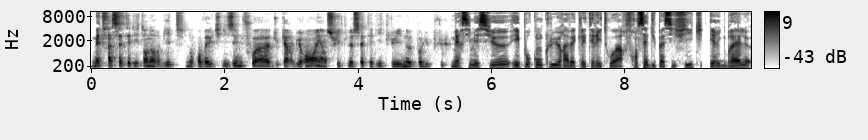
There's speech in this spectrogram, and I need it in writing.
mettre un satellite en orbite. Donc on va utiliser une fois du carburant et ensuite le satellite, lui, ne pollue plus. Merci messieurs. Et pour conclure avec les territoires français du Pacifique, Eric Brel,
